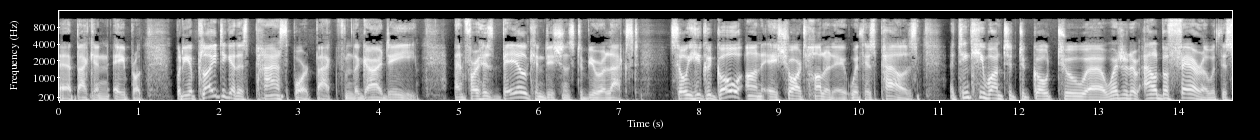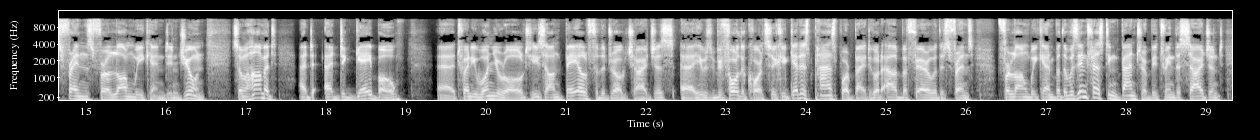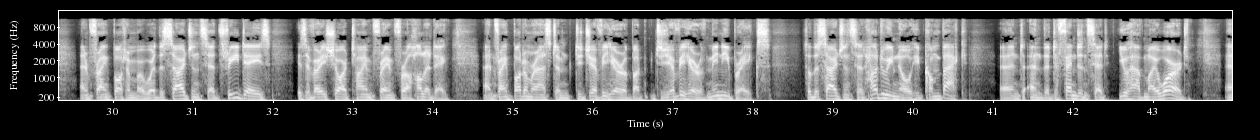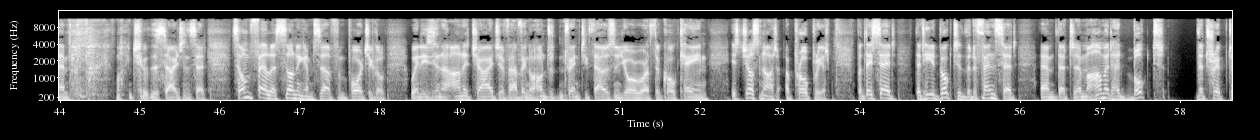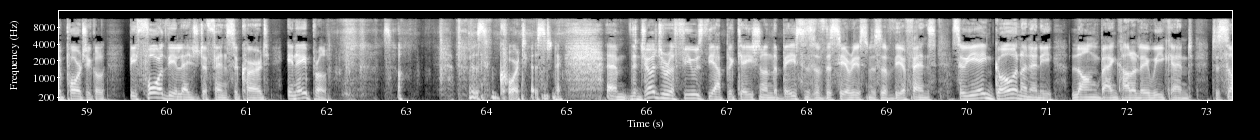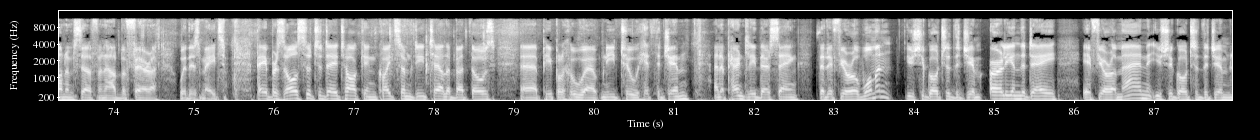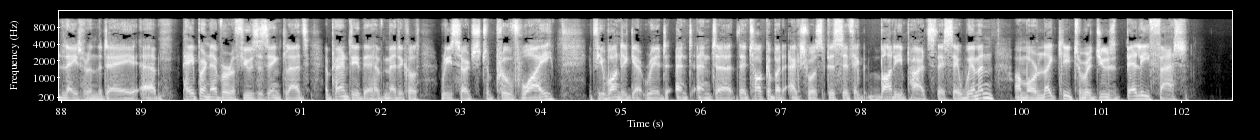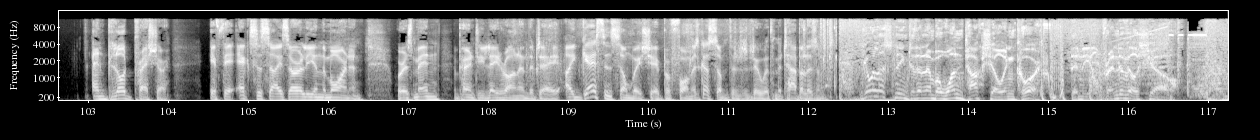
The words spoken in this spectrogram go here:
uh, back in April. But he applied to get his passport back from the Gardaí and for his bail conditions to be relaxed so he could go on a short holiday with his pals. I think he wanted to go to uh, where did it, Albufeira with his friends for a long weekend in June. So Mohammed Ad- Adegebo, uh, 21 year old. He's on bail for the drug charges. Uh, he was before the court, so he could get his passport back to go to Albufeira with his friends for a long weekend. But there was interesting banter between the sergeant and Frank Buttimer, where the sergeant said three days is a very short time frame for a holiday. And Frank Buttimer asked him, "Did you ever hear about? Did you ever hear of mini breaks?" So the sergeant said, "How do we know he'd come back?" And and the defendant said, "You have my word." Um, mind you, the sergeant said, "Some fella sunning himself in Portugal when he's in a, on a charge of having 120,000 euro worth of cocaine is just not appropriate." But they said that he had booked. The defence said um, that uh, Mohammed had booked the trip to Portugal before the alleged offence occurred in April. so, in court yesterday. Um, the judge refused the application on the basis of the seriousness of the offence, so he ain't going on any long bank holiday weekend to sun himself in Albufeira with his mates. Papers also today talk in quite some detail about those uh, people who uh, need to hit the gym, and apparently they're saying that if you're a woman, you should go to the gym early in the day. If you're a man, you should go to the gym later in the day. Uh, paper never refuses ink, lads. Apparently they have medical research to prove why. If you want to get rid, and and uh, they talk about actual specific body parts. They say women are more likely to reduce belly fat and blood pressure if they exercise early in the morning, whereas men apparently later on in the day. I guess in some way, shape, or form, it's got something to do with metabolism. You're listening to the number one talk show in Cork, The Neil Prendeville Show.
